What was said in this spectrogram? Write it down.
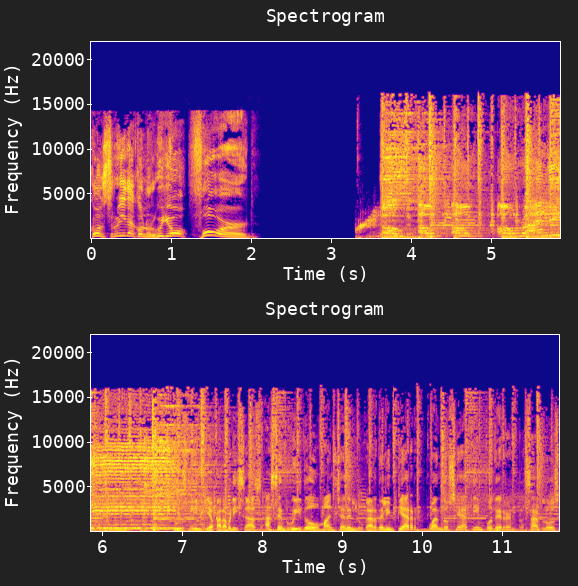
Construida con orgullo Ford. ¿Tus limpiaparabrisas hacen ruido o manchan en lugar de limpiar? Cuando sea tiempo de reemplazarlos,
